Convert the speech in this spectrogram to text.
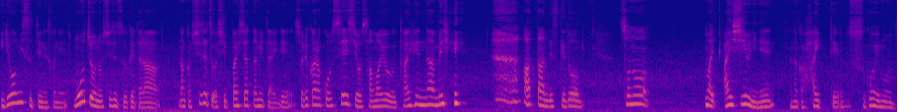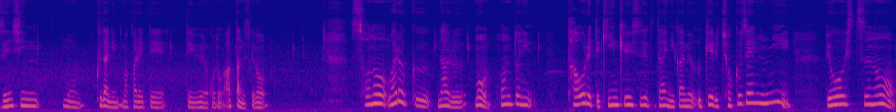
医療ミスっていうんですかね盲腸の手術を受けたらなんか手術が失敗しちゃったみたいでそれからこう生死をさまよう大変な目に あったんですけどその、まあ、ICU にねなんか入ってすごいもう全身もう管に巻かれてっていうようなことがあったんですけどその悪くなるもう本当に倒れて緊急手術第2回目を受ける直前に病室の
